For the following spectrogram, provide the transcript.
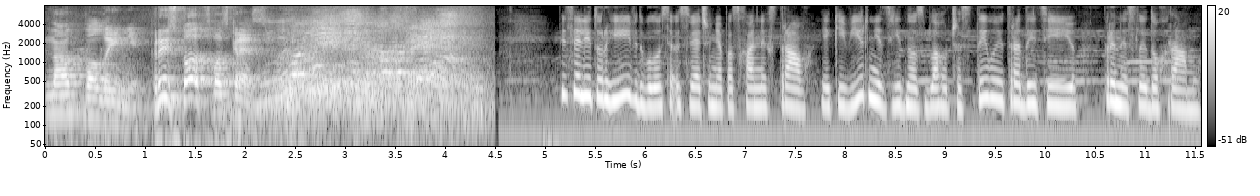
на Волині. Христос Воскрес! Після літургії відбулося освячення пасхальних страв, які вірні, згідно з благочестивою традицією, принесли до храму.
